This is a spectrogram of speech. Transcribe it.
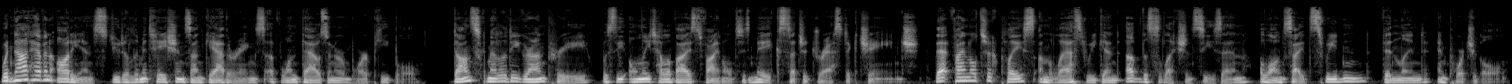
would not have an audience due to limitations on gatherings of 1,000 or more people. Dansk Melodi Grand Prix was the only televised final to make such a drastic change. That final took place on the last weekend of the selection season, alongside Sweden, Finland, and Portugal.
